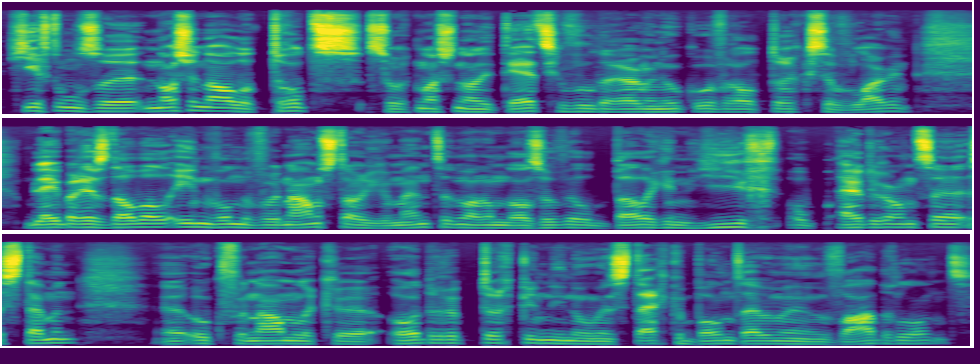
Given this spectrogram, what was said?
geeft onze nationale trots, een soort nationaliteitsgevoel, daar hangen ook overal Turkse vlaggen. Blijkbaar is dat wel een van de voornaamste argumenten waarom dat zoveel Belgen hier op Erdogan stemmen. Eh, ook voornamelijk eh, oudere Turken die nog een sterke band hebben met hun vaderland.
